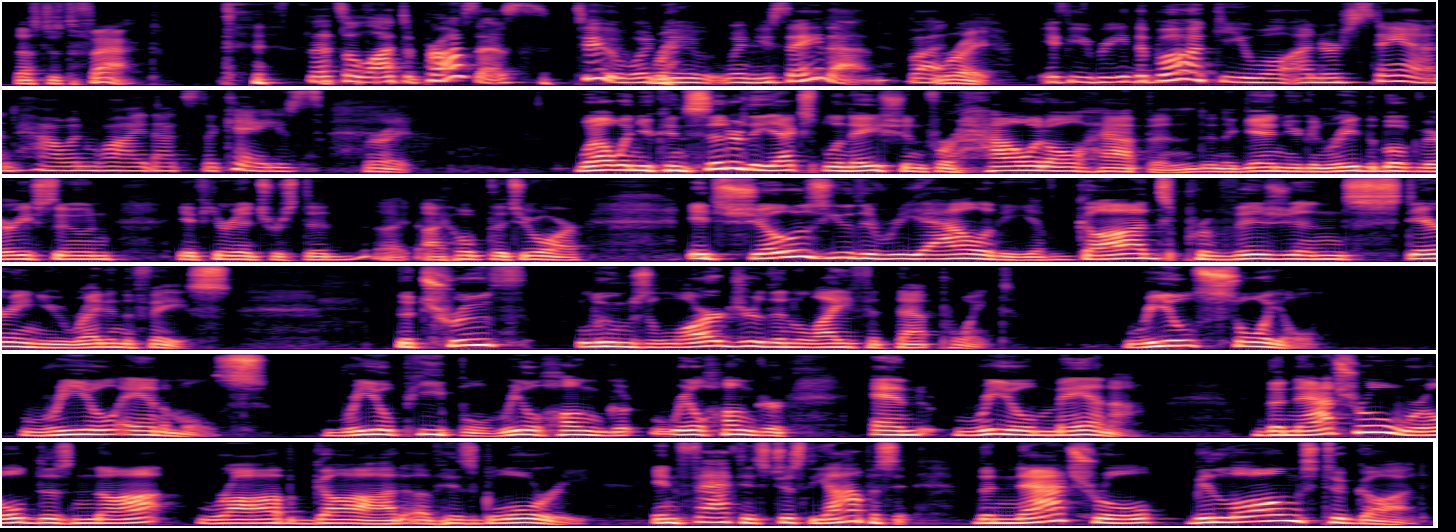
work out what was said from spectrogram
that's just a fact. That's a lot to process too when you when you say that. But Right. if you read the book, you will understand how and why that's the case. Right. Well, when you consider the explanation for how it all happened, and again, you can read the book very soon if you're interested. I, I hope that you are. It shows you the reality of God's provision staring you right in the face. The truth looms larger than life at that point. Real soil, real animals, real people, real hunger, real hunger, and real manna. The natural world does not rob God of his glory. In fact, it's just the opposite. The natural belongs to God.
